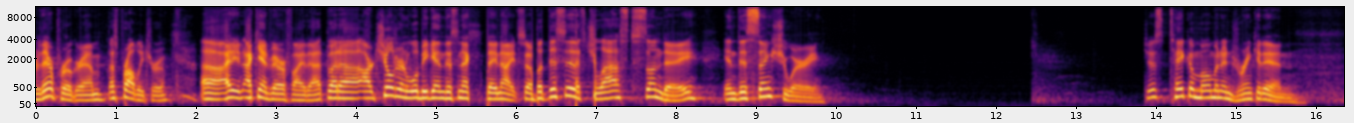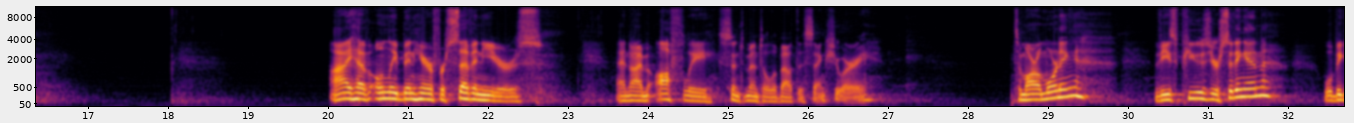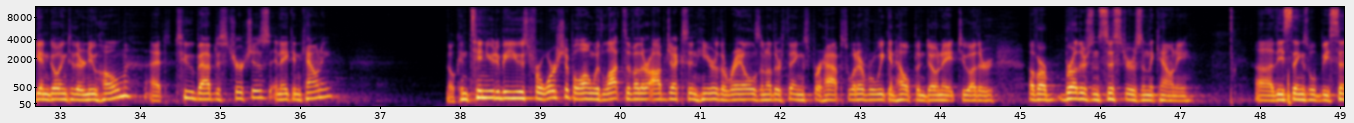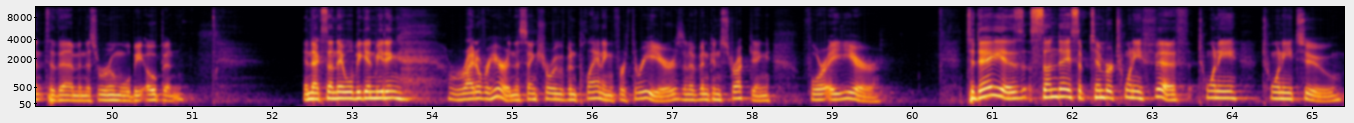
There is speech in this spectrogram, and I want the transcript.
for their program. That's probably true. Uh, I, I can't verify that. But uh, our children will begin this next day night. So, but this is last Sunday in this sanctuary. Just take a moment and drink it in. I have only been here for seven years, and I'm awfully sentimental about this sanctuary. Tomorrow morning, these pews you're sitting in will begin going to their new home at two Baptist churches in Aiken County. They'll continue to be used for worship along with lots of other objects in here, the rails and other things, perhaps, whatever we can help and donate to other of our brothers and sisters in the county. Uh, these things will be sent to them, and this room will be open. And next Sunday, we'll begin meeting right over here in the sanctuary we've been planning for three years and have been constructing for a year. Today is Sunday, September 25th, 2022.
